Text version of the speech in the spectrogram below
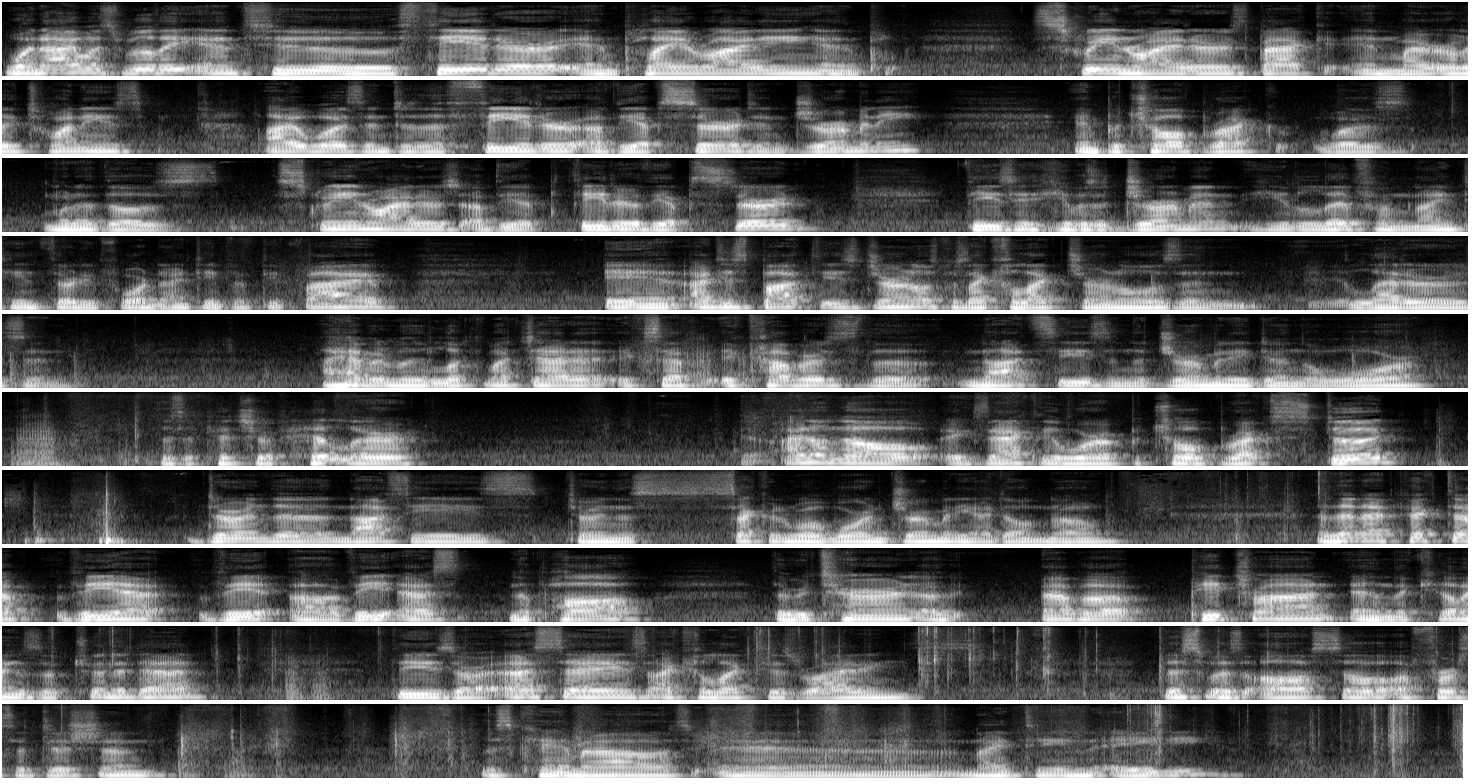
When I was really into theater and playwriting and screenwriters back in my early 20s. I was into the theater of the absurd in Germany, and Bertolt Brecht was one of those screenwriters of the theater of the absurd. These he was a German. He lived from 1934 to 1955, and I just bought these journals because I collect journals and letters and I haven't really looked much at it, except it covers the Nazis and the Germany during the war. There's a picture of Hitler. I don't know exactly where Bertolt Brecht stood during the Nazis, during the Second World War in Germany. I don't know. And then I picked up via, via uh, V.S. Naipaul, The Return of Eva Peron and the Killings of Trinidad. These are essays. I collect his writings. This was also a first edition. This came out in 1980.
